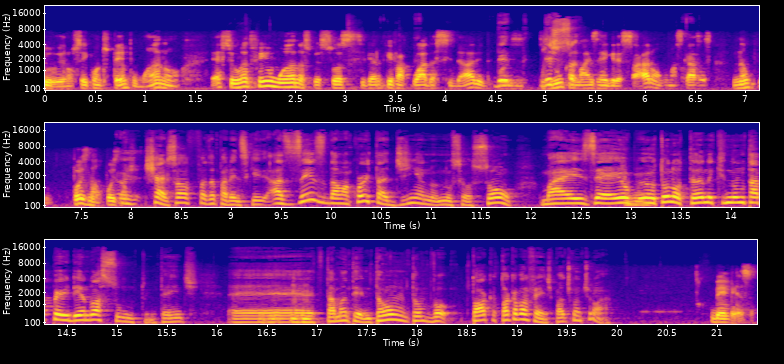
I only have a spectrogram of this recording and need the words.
eu não sei quanto tempo, um ano. É, segundo foi um ano, as pessoas tiveram que evacuar da cidade, depois de, nunca só... mais regressaram, algumas casas. Não, pois não, pois não. Charles, só fazer um parênteses aqui. Às vezes dá uma cortadinha no, no seu som, mas é, eu, uhum. eu tô notando que não tá perdendo o assunto, entende? É, uhum. uhum. Tá mantendo. Então, então vou, toca, toca pra frente, pode continuar. Beleza.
